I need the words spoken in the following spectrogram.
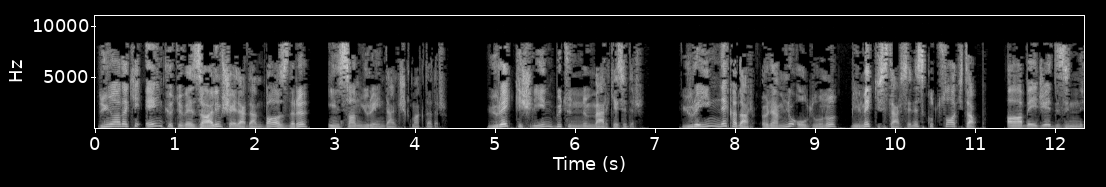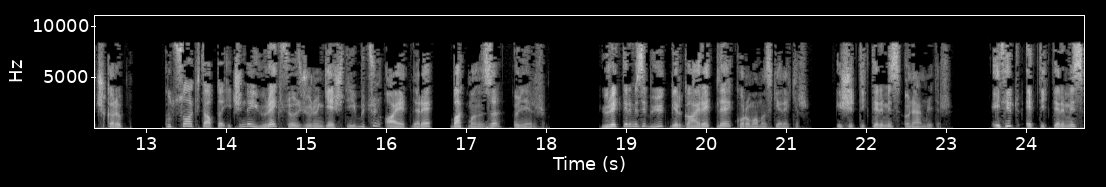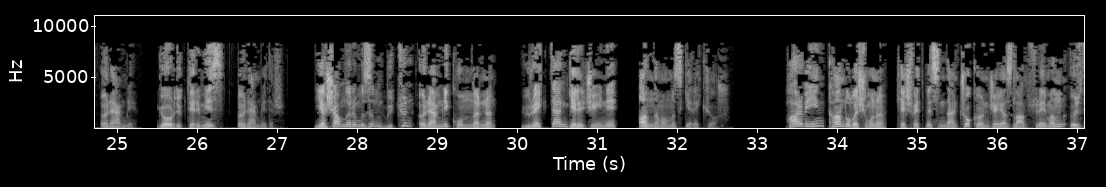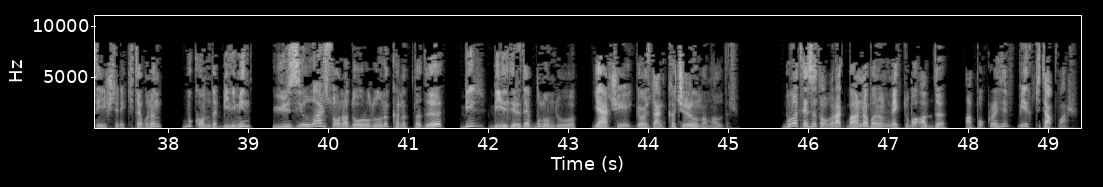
Dünyadaki en kötü ve zalim şeylerden bazıları insan yüreğinden çıkmaktadır. Yürek kişiliğin bütününün merkezidir. Yüreğin ne kadar önemli olduğunu bilmek isterseniz kutsal kitap ABC dizinini çıkarıp kutsal kitapta içinde yürek sözcüğünün geçtiği bütün ayetlere bakmanızı öneririm. Yüreklerimizi büyük bir gayretle korumamız gerekir. İşittiklerimiz önemlidir. Etüt ettiklerimiz önemli. Gördüklerimiz önemlidir. Yaşamlarımızın bütün önemli konularının yürekten geleceğini anlamamız gerekiyor. Harvey'in kan dolaşımını keşfetmesinden çok önce yazılan Süleyman'ın Özdeyişleri kitabının bu konuda bilimin yüzyıllar sonra doğruluğunu kanıtladığı bir bildiride bulunduğu gerçeği gözden kaçırılmamalıdır. Buna tezat olarak Barnaba'nın mektubu adlı apokrifif bir kitap var.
